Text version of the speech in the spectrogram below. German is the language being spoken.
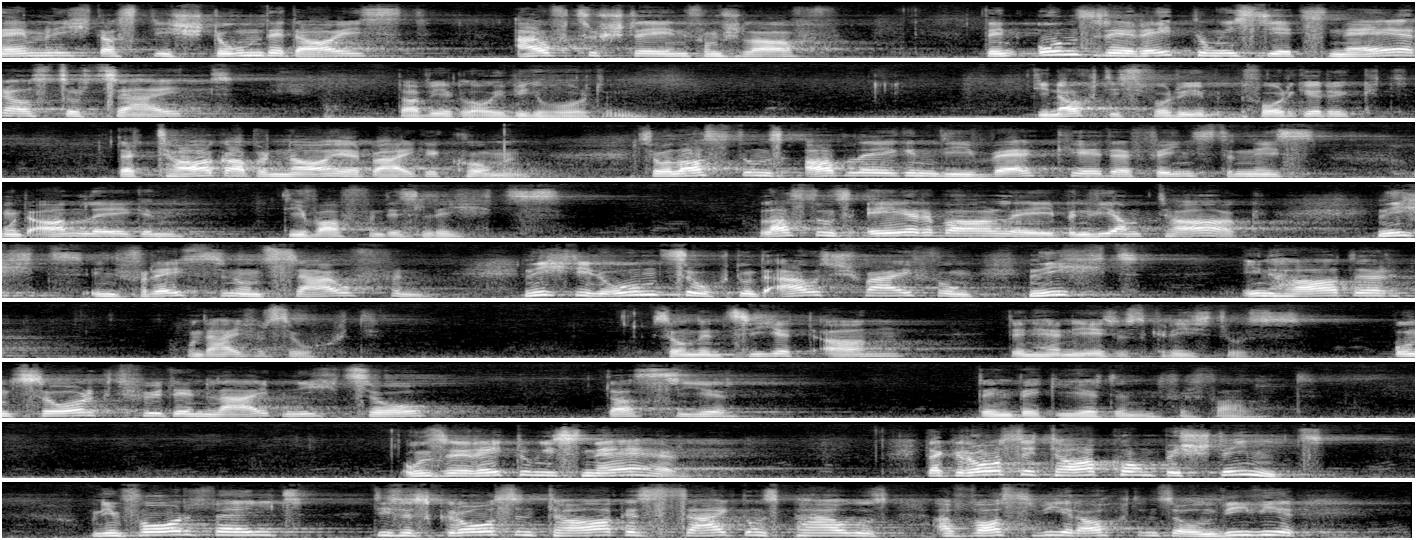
nämlich, dass die Stunde da ist, aufzustehen vom Schlaf. Denn unsere Rettung ist jetzt näher als zur Zeit, da wir gläubig wurden. Die Nacht ist vorgerückt, der Tag aber nahe herbeigekommen. So lasst uns ablegen die Werke der Finsternis und anlegen die Waffen des Lichts. Lasst uns ehrbar leben wie am Tag, nicht in Fressen und Saufen, nicht in Unzucht und Ausschweifung, nicht in Hader und Eifersucht, sondern zieht an den Herrn Jesus Christus und sorgt für den Leib nicht so, dass ihr den Begierden verfallt. Unsere Rettung ist näher. Der große Tag kommt bestimmt. Und im Vorfeld dieses großen Tages zeigt uns Paulus, auf was wir achten sollen, wie wir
